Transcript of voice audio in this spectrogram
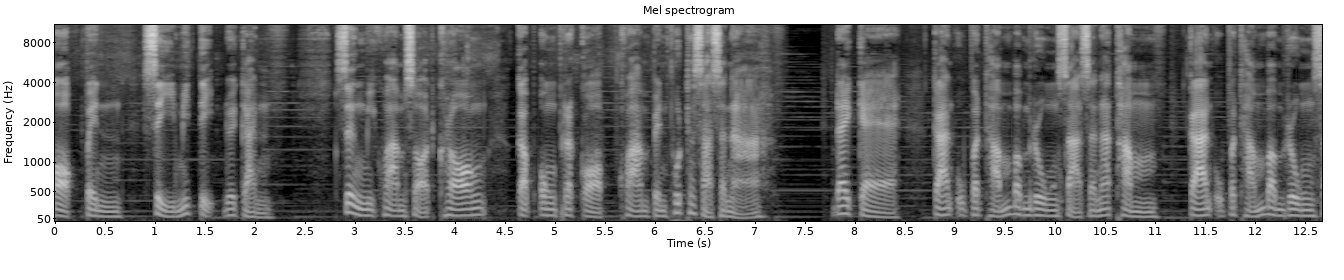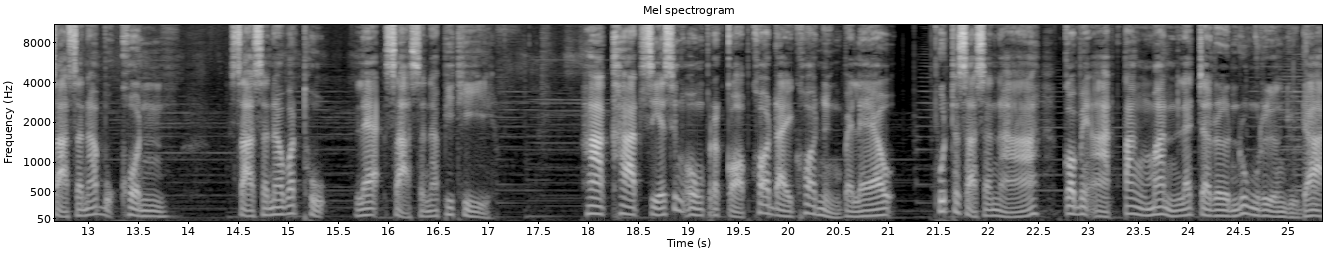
ออกเป็น 4 มิติด้วยกัน ซึ่งมีความสอดคล้อง กับองค์ประกอบความเป็นพุทธศาสนา ได้แก่การอุปถัมภ์บำรุงศาสนธรรม การอุปถัมภ์บำรุงศาสนบุคคล ศาสนวัตถุ และศาสนพิธี หากขาดเสียซึ่งองค์ประกอบข้อใดข้อหนึ่งไปแล้ว พุทธศาสนาก็ไม่อาจตั้งมั่นและเจริญรุ่งเรืองอยู่ได้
